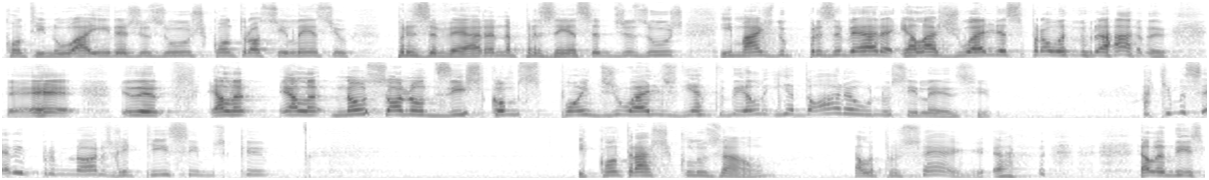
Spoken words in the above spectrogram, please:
continua a ir a Jesus, contra o silêncio, persevera na presença de Jesus e mais do que persevera, ela ajoelha-se para o adorar. É, dizer, ela, ela não só não desiste, como se põe de joelhos diante dele e adora-o no silêncio. Há aqui uma série de pormenores riquíssimos que. E contra a exclusão, ela prossegue. Ela diz:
